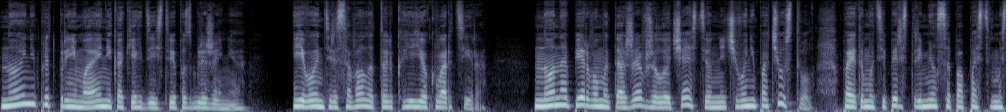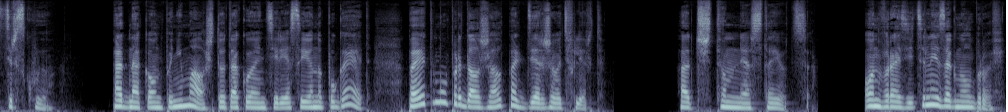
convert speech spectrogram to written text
но и не предпринимая никаких действий по сближению. Его интересовала только её квартира. Но на первом этаже в жилой части он ничего не почувствовал, поэтому теперь стремился попасть в мастерскую — Однако он понимал, что такой интерес ее напугает, поэтому продолжал поддерживать флирт. «А что мне остается? Он выразительно изогнул бровь.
